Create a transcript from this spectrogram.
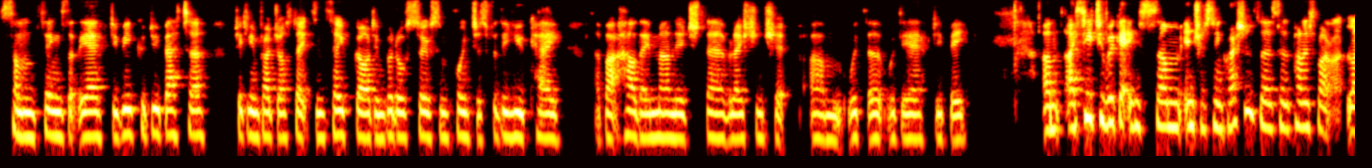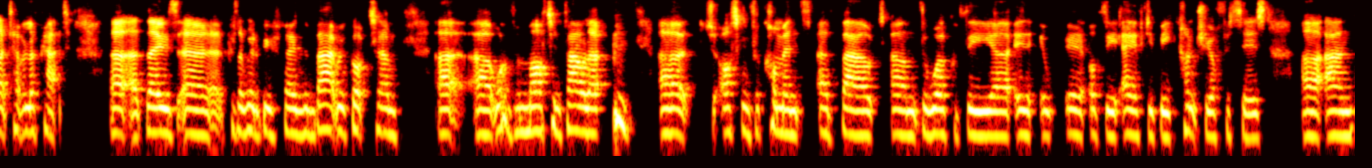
some things that the AFDB could do better, particularly in fragile states and safeguarding, but also some pointers for the UK about how they manage their relationship um, with, the, with the AFDB. Um, I see too we're getting some interesting questions, so the panelists might like to have a look at, uh, at those because uh, I'm going to be throwing them back. We've got um, uh, uh one from Martin Fowler asking for comments about um, the work of the of the AFDB country offices and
